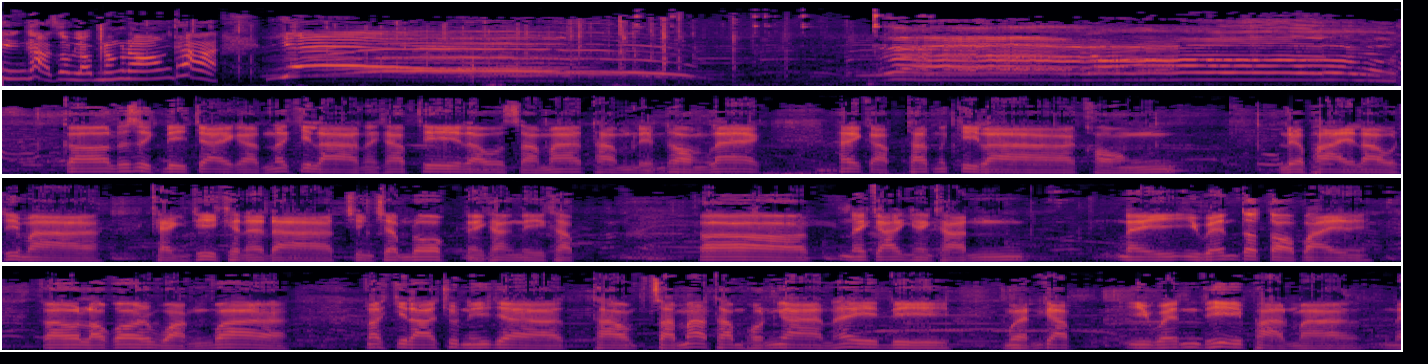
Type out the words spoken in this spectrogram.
ริง ๆ ค่ะสำหรับน้องๆค่ะ เย้ ก็รู้สึกดีใจกับนักกีฬานะครับที่เราสามารถทำเหรียญทองแรกให้กับทัพนักกีฬาของเรือพายเราที่มาแข่งที่แคนาดาชิงแชมป์โลกในครั้งนี้ครับ ก็ในการแข่งขันในอีเวนต์ต่อๆไปก็เราก็หวังว่านักกีฬาชุดนี้จะทำสามารถทำผลงานให้ดีเหมือนกับอีเวนต์ที่ผ่านมาใน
